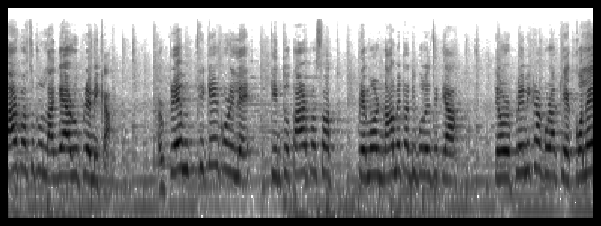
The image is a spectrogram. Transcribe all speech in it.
তাৰ পাছতো লাগে আৰু প্ৰেমিকা। আৰু প্ৰেম ঠিকেই কৰিলে কিন্তু তাৰ পাছত প্ৰেমৰ নাম এটা দিবলৈ যেতিয়া তেওঁৰ প্ৰেমিকাগৰাকীয়ে ক'লে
